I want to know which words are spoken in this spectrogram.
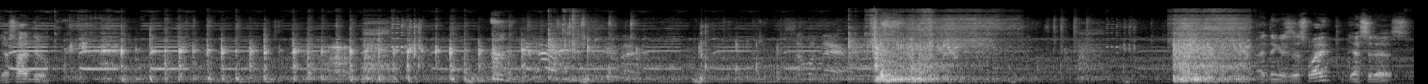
Yes, I do. Think it's this way? Yes, it is.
